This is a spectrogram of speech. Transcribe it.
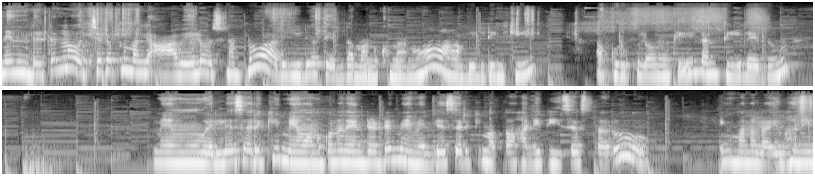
నేను రిటర్న్లో వచ్చేటప్పుడు మళ్ళీ ఆ వేలో వచ్చినప్పుడు అది వీడియో తీద్దాం అనుకున్నాను ఆ బిల్డింగ్కి ఆ గురుకులంకి. కానీ తీయలేదు. మేము వెళ్ళేసరికి మేము అనుకున్నది ఏంటంటే మేము వెళ్ళేసరికి మొత్తం హనీ తీసేస్తారు. ఇంక మన లైవ్ హనీ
